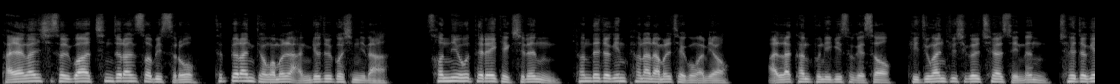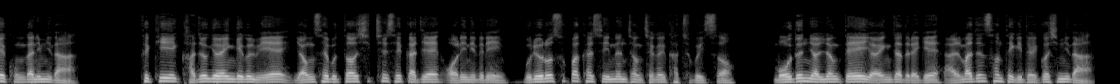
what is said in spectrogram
다양한 시설과 친절한 서비스로 특별한 경험을 안겨줄 것입니다. 선리 호텔의 객실은 현대적인 편안함을 제공하며 안락한 분위기 속에서 귀중한 휴식을 취할 수 있는 최적의 공간입니다. 특히 가족 여행객을 위해 0세부터 17세까지의 어린이들이 무료로 숙박할 수 있는 정책을 갖추고 있어 모든 연령대의 여행자들에게 알맞은 선택이 될 것입니다.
